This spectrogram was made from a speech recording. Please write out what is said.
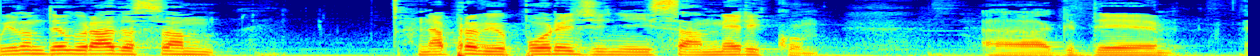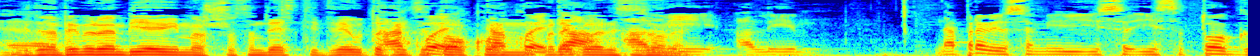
u jednom delu rada sam napravio poređenje i sa Amerikom, a, gde... a, Gde, na primjer, u NBA imaš 82 utakmice tako je, tokom tako je, da, regularne sezone. ali, ali napravio sam i sa, i sa tog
